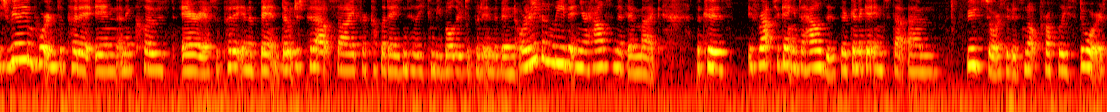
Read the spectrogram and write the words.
it's really important to put it in an enclosed area. So put it in a bin. Don't just put it outside for a couple of days until you can be bothered to put it in the bin, or even leave it in your house in a bin bag, because if rats are getting into houses, they're going to get into that um, food source if it's not properly stored.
